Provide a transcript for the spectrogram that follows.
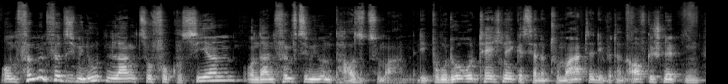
um 45 Minuten lang zu fokussieren und dann 15 Minuten Pause zu machen. Die Pomodoro-Technik ist ja eine Tomate, die wird dann aufgeschnitten.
